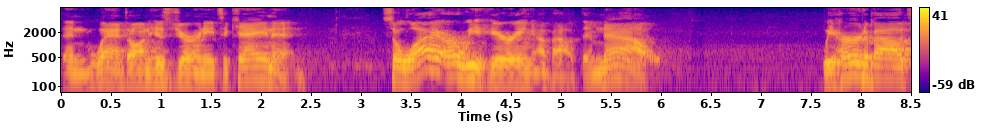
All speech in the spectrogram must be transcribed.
and went on his journey to Canaan. So, why are we hearing about them now? We heard about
